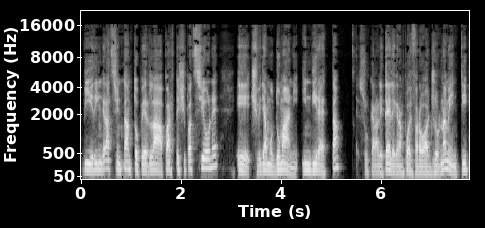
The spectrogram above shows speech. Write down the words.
Vi ringrazio intanto per la partecipazione e ci vediamo domani in diretta sul canale Telegram poi farò aggiornamenti.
